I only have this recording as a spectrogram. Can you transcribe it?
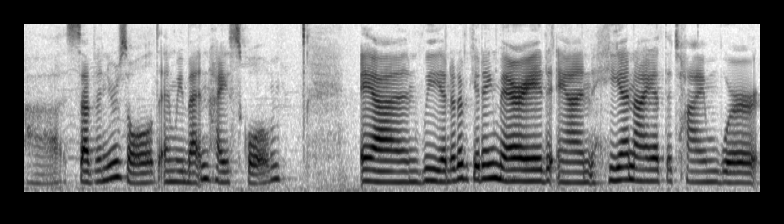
uh, seven years old, and we met in high school. And we ended up getting married, and he and I at the time were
